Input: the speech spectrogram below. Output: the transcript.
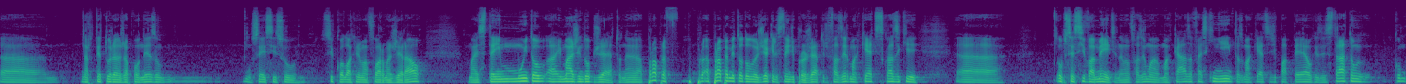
na arquitetura japonesa, não sei se isso se coloca de uma forma geral, mas tem muito a imagem do objeto, né? A própria a própria metodologia que eles têm de projeto, de fazer maquetes quase que uh, obsessivamente, né? Fazer uma, uma, casa faz 500 maquetes de papel, que eles tratam como,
